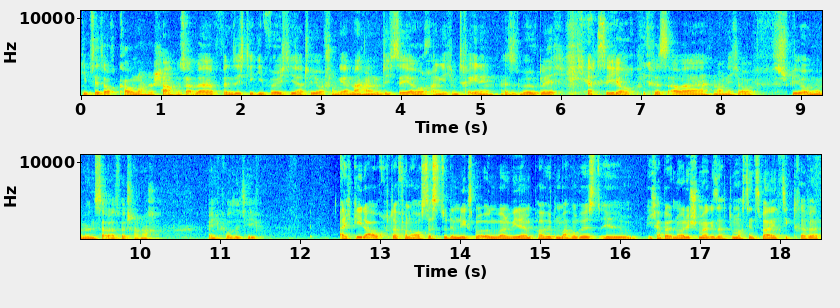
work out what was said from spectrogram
gibt es jetzt auch kaum noch eine Chance, aber wenn sich die gibt, würde ich die natürlich auch schon gern machen und ich sehe auch eigentlich im Training, es ist möglich. ja, das sehe ich auch. Chris aber noch nicht aufs Spiel umgemünzt, aber es wird schon noch, bin ich positiv. Ich gehe da auch davon aus, dass du demnächst mal irgendwann wieder ein paar Hütten machen wirst. Ähm, Ich habe ja neulich schon mal gesagt, du machst den 2-1-Sieg-Treffer.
